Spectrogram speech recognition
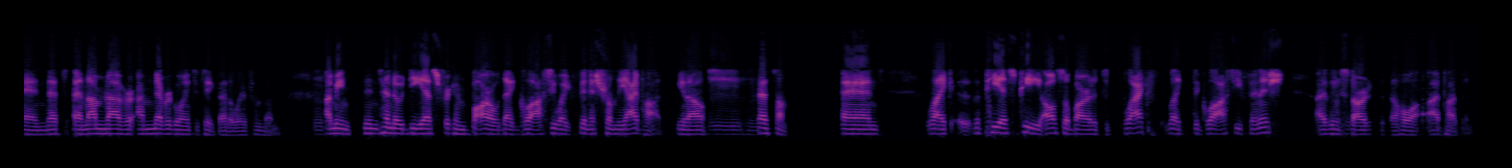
and that's and I'm never I'm never going to take that away from them. Mhm. I mean, Nintendo DS freaking borrowed that glossy white finish from the iPod. You know, Mm-hmm. that's something. And like the PSP also borrowed its black like the glossy finish. I think Mhm. started with the whole iPod thing.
